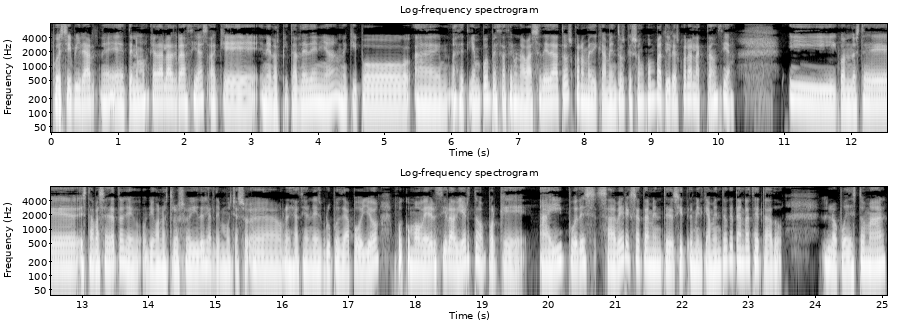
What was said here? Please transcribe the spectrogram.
Pues sí, Pilar, eh, tenemos que dar las gracias a que en el hospital de Denia, un equipo eh, hace tiempo empezó a hacer una base de datos con los medicamentos que son compatibles con la lactancia. Y cuando este, esta base de datos llegó, llegó a nuestros oídos y al de muchas eh, organizaciones, grupos de apoyo, fue como ver el cielo abierto, porque ahí puedes saber exactamente si el medicamento que te han recetado lo puedes tomar,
